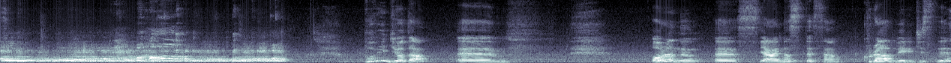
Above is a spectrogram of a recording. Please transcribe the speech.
Videoda e, oranın e, yani nasıl desem kural vericisi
